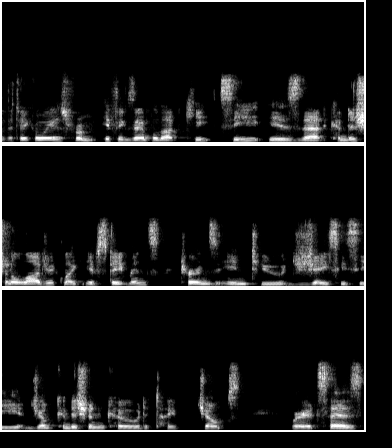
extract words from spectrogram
So the takeaways from if ifexample.c is that conditional logic, like if statements, turns into JCC jump condition code type jumps, where it says,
